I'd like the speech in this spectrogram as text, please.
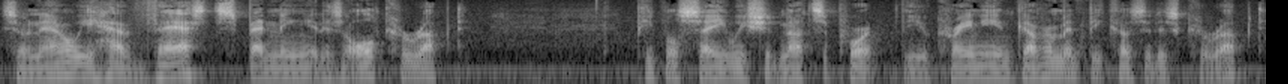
So now we have vast spending. It is all corrupt. People say we should not support the Ukrainian government because it is corrupt.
